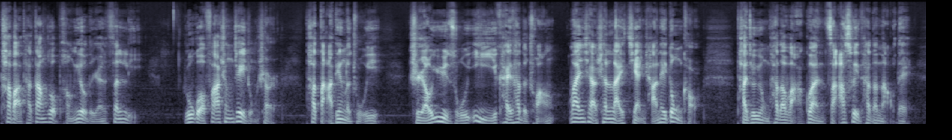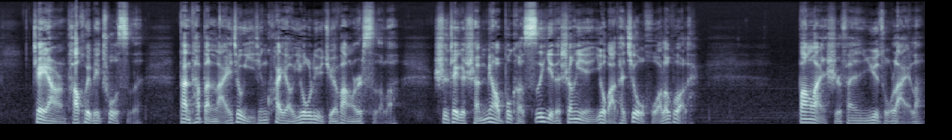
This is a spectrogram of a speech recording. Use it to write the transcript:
他把他当做朋友的人分离。如果发生这种事儿，他打定了主意，只要狱卒一移开他的床，弯下身来检查那洞口。他就用他的瓦罐砸碎他的脑袋，这样他会被处死。但他本来就已经快要忧虑绝望而死了，是这个神妙不可思议的声音又把他救活了过来。傍晚时分，狱卒来了，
